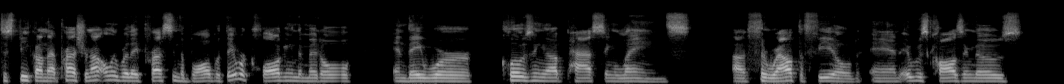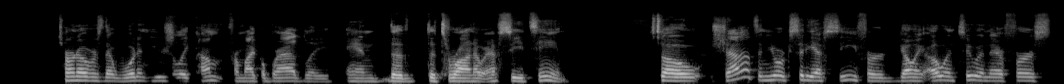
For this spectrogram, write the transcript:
to speak on that pressure, not only were they pressing the ball, but they were clogging the middle and they were closing up passing lanes uh, throughout the field. And it was causing those turnovers that wouldn't usually come from Michael Bradley and the, the Toronto FC team. So shout out to New York City FC for going 0 2 in their first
